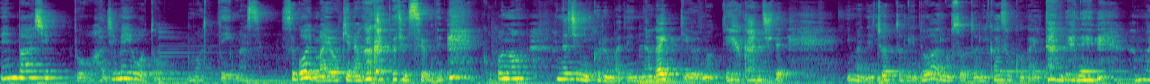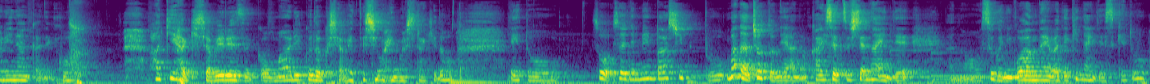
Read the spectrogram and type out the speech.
メンバーシップを始めようと思っています。すごい前置き長かったですよね。ここの話に来るまで長いっていうのっていう感じで。今ねちょっとねドアの外に家族がいたんでね あんまりなんかねこうハキハキ喋れずこう回りくどく喋ってしまいましたけど。えっ、ー、とそうそれでメンバーシップをまだちょっとねあの解説してないんであのすぐにご案内はできないんですけど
